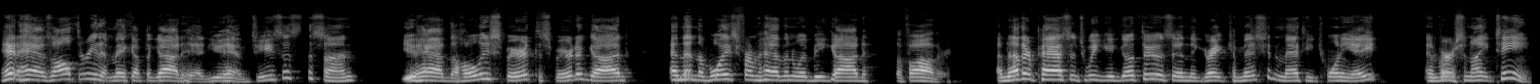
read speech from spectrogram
it has all three that make up the Godhead. You have Jesus, the Son, you have the Holy Spirit, the Spirit of God, and then the voice from heaven would be God the Father. Another passage we could go through is in the Great Commission, Matthew 28 and verse 19.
